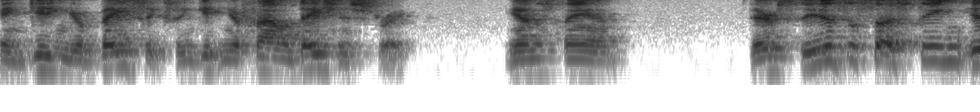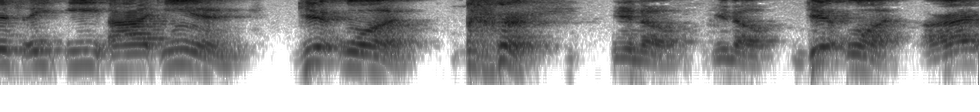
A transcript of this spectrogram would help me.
and getting your basics and getting your foundation straight. You understand? There is a such thing as a EIN. Get one. you know, you know, get one. All right.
